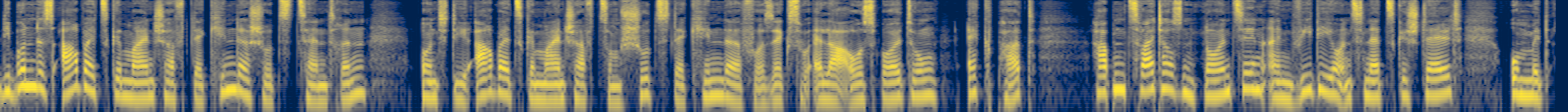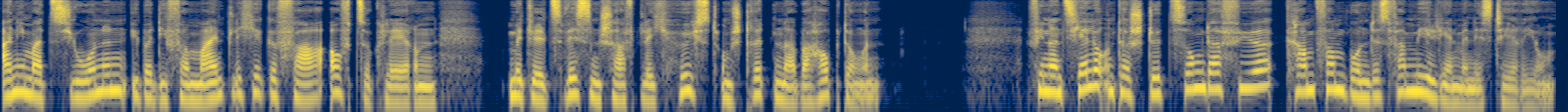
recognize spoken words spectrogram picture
Die Bundesarbeitsgemeinschaft der Kinderschutzzentren und die Arbeitsgemeinschaft zum Schutz der Kinder vor sexueller Ausbeutung, ECPAT, haben 2019 ein Video ins Netz gestellt, um mit Animationen über die vermeintliche Gefahr aufzuklären, mittels wissenschaftlich höchst umstrittener Behauptungen. Finanzielle Unterstützung dafür kam vom Bundesfamilienministerium.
